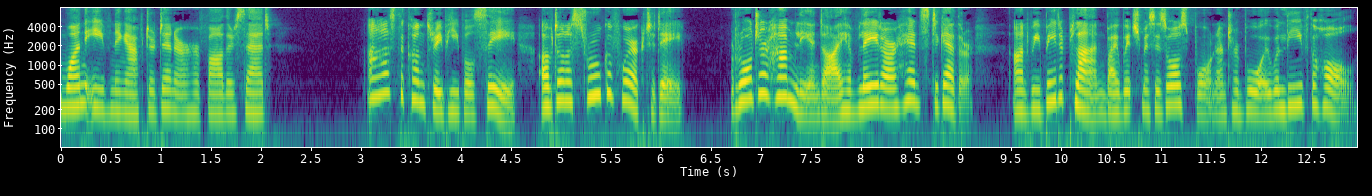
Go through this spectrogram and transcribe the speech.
One evening after dinner her father said, "As the country people say, I've done a stroke of work to-day. Roger Hamley and I have laid our heads together, and we've made a plan by which Mrs. Osborne and her boy will leave the Hall."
